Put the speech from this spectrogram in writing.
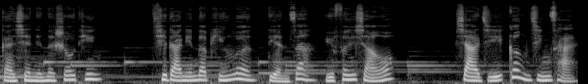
感谢您的收听，期待您的评论、点赞与分享哦，下集更精彩。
